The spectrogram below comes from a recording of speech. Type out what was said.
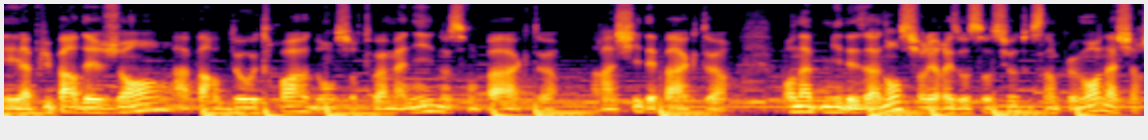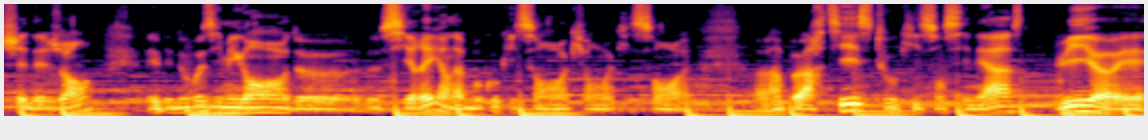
et la plupart des gens, à part deux ou trois, dont surtout Amani, ne sont pas acteurs. Rachid n'est pas acteur. On a mis des annonces sur les réseaux sociaux tout simplement, on a cherché des gens et des nouveaux immigrants de, Syrie, il y en a beaucoup qui sont, qui ont, qui sont euh, un peu artistes ou qui sont cinéastes. Lui euh,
